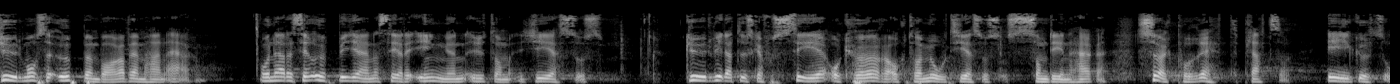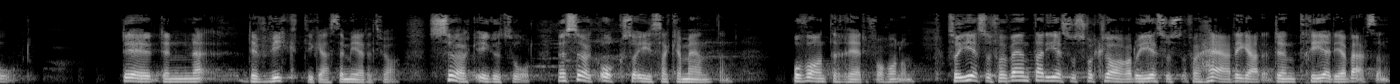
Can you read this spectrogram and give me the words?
Gud måste uppenbara vem han är. Och när det ser upp igen ser det ingen utom Jesus. Gud vill att du ska få se och höra och ta emot Jesus som din Herre. Sök på rätt platser i Guds ord. Det är den, det viktigaste medlet vi har. Sök i Guds ord, men sök också i sakramenten. Och var inte rädd för honom. Så Jesus förväntade, Jesus förklarade och Jesus förhärligade den tredje versen.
